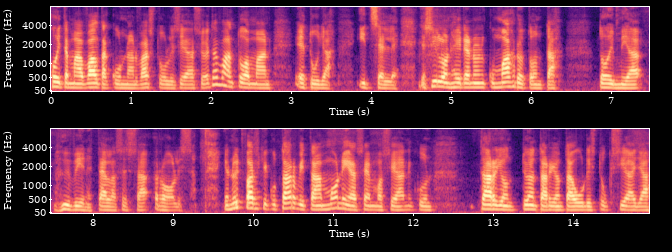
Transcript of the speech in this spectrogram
hoitamaan valtakunnan vastuullisia asioita, vaan tuomaan etuja itselle. Ja silloin heidän on niin kuin mahdotonta toimia hyvin tällaisessa roolissa. Ja nyt varsinkin kun tarvitaan monia semmoisia niin tarjon, työn tarjontauudistuksia ja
